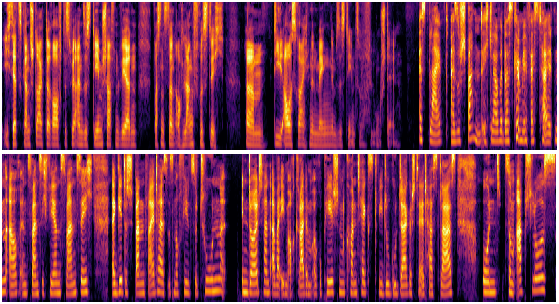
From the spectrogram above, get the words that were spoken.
ich setze ganz stark darauf, dass wir ein System schaffen werden, was uns dann auch langfristig ähm, die ausreichenden Mengen im System zur Verfügung stellen. Es bleibt also spannend. Ich glaube, das können wir festhalten. Auch in 2024 äh, geht es spannend weiter. Es ist noch viel zu tun in Deutschland, aber eben auch gerade im europäischen Kontext, wie du gut dargestellt hast, Lars. Und zum Abschluss,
